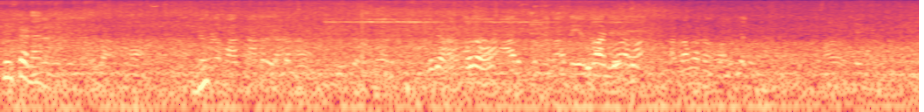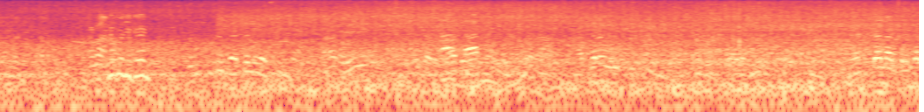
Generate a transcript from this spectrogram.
చూస్తాడా? అన్న కొంచెం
